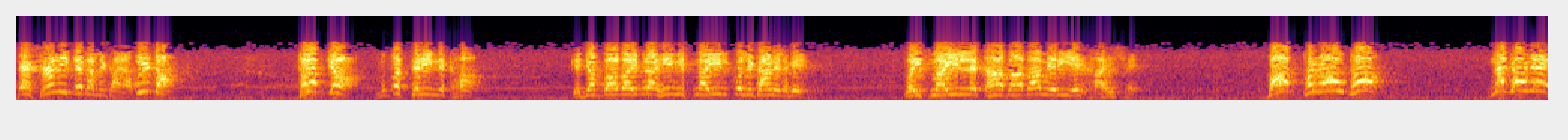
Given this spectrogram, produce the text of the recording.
پیشانی کے بل لٹایا، الٹا۔ سب کیا؟ مبصرین نے کہا کہ جب بابا ابراہیم اسماعیل کو لٹانے لگے، تو اسماعیل نے کہا، بابا میری ایک خواہش ہے۔ باپ پھر رہا اٹھا۔ نہ جانے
